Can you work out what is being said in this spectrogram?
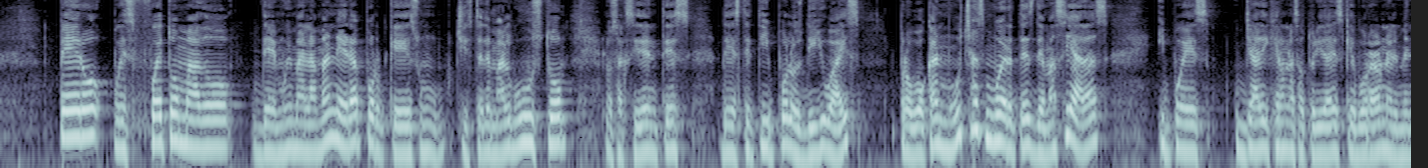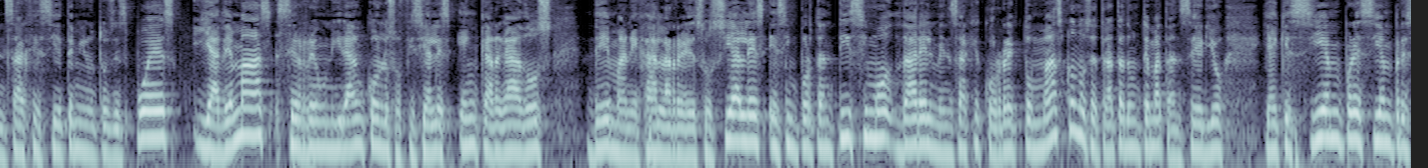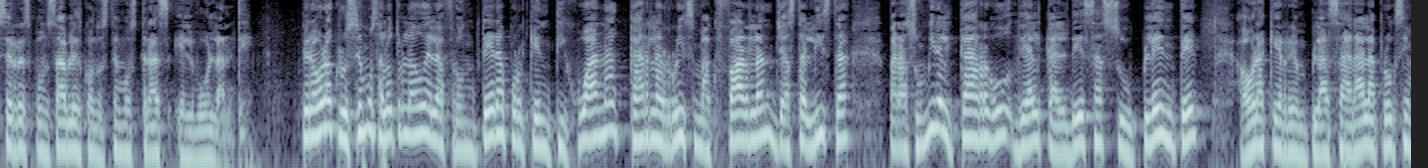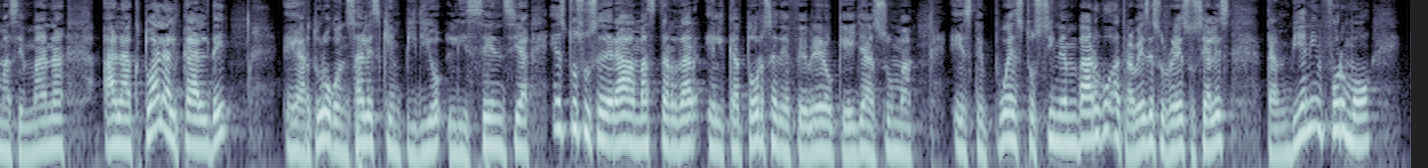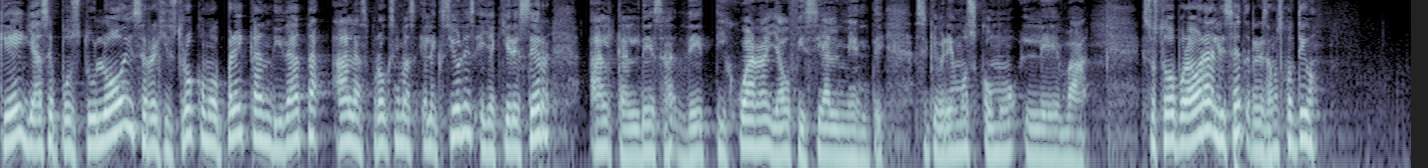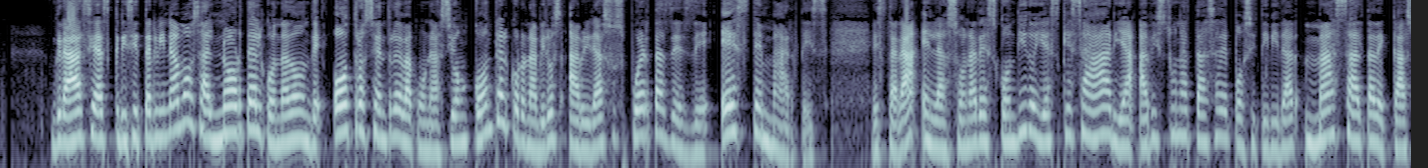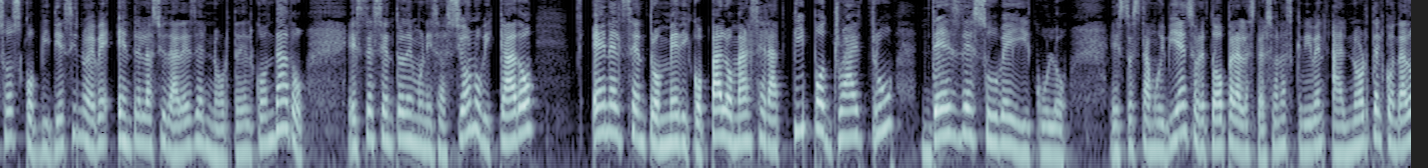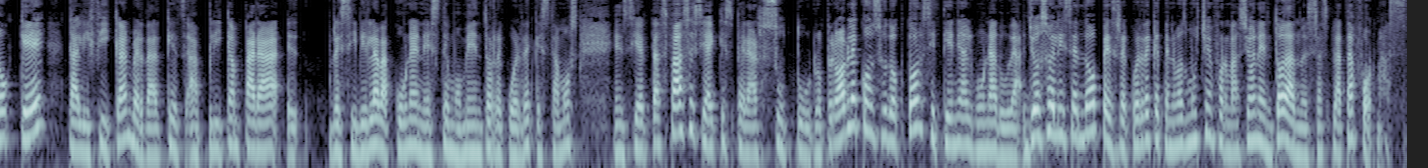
Pero pues fue tomado de muy mala manera porque es un chiste de mal gusto. Los accidentes de este tipo, los DUIs, provocan muchas muertes, demasiadas, y pues ya dijeron las autoridades que borraron el mensaje siete minutos después y además se reunirán con los oficiales encargados de manejar las redes sociales. Es importantísimo dar el mensaje correcto, más cuando se trata de un tema tan serio y hay que siempre, siempre ser responsables cuando estemos tras el volante. Pero ahora crucemos al otro lado de la frontera porque en Tijuana Carla Ruiz McFarland ya está lista para asumir el cargo de alcaldesa suplente, ahora que reemplazará la próxima semana al actual alcalde eh, Arturo González quien pidió licencia. Esto sucederá a más tardar el 14 de febrero que ella asuma este puesto. Sin embargo, a través de sus redes sociales también informó que ya se postuló y se registró como precandidata a las próximas elecciones. Ella quiere ser alcaldesa de Tijuana ya oficialmente. Así que veremos cómo le va. Esto es todo por ahora. Lisette, regresamos contigo. Gracias, Cris. Y terminamos al norte del condado, donde otro centro de vacunación contra el coronavirus abrirá sus puertas desde este martes. Estará en la zona de escondido y es que esa área ha visto una tasa de positividad más alta de casos COVID-19 entre las ciudades del norte del condado. Este centro de inmunización ubicado en el Centro Médico Palomar será tipo drive-thru desde su vehículo. Esto está muy bien, sobre todo para las personas que viven al norte del condado que califican, ¿verdad? Que aplican para eh, recibir la vacuna en este momento. Recuerde que estamos en ciertas fases y hay que esperar su turno. Pero hable con su doctor si tiene alguna duda. Yo soy Liz López. Recuerde que tenemos mucha información en todas nuestras plataformas.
